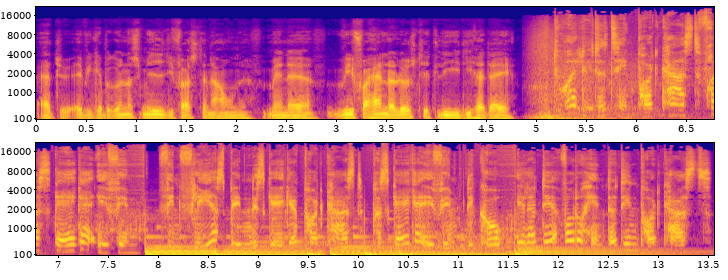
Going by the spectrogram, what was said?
at, at vi kan begynde at smide de første navne. Men øh, vi forhandler lystigt lige i de her dage. Du har lyttet til podcast fra Skager FM. Find flere spændende Skager podcast på skagerfm.dk eller der, hvor du henter dine podcasts.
